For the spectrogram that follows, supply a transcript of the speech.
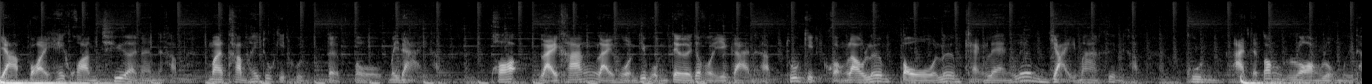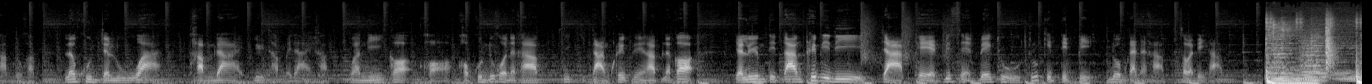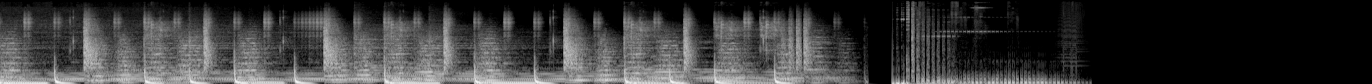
อย่าปล่อยให้ความเชื่อนั้นนะครับมาทำให้ธุรกิจคุณเติบโตไม่ได้ครับ เพราะหลายครั้งหลายหนที่ผมเจอเจ้าของกิจการครับธุรกิจของเราเริ่มโต เริ่มแข็งแรง เริ่มใหญ่มากขึ้นครับ คุณอาจจะต้องลองลงมือทำดูครับ แล้วคุณจะรู้ว่าทำได้หรือทำไม่ได้ครับ วันนี้ก็ขอขอบคุณทุกคนนะครับ ที่ติดตามคลิปนี้ครับ แล้วก็อย่าลืมติดตามคลิปดีๆจากเพจ Business Breakthrough ธุรกิจติดปีกร่วมกันนะครับ สวัสดีครับ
